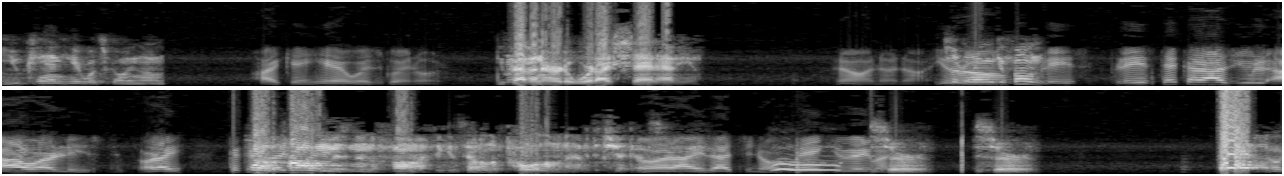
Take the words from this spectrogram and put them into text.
You can't hear what's going on. I can hear what's going on. You haven't heard a word I said, have you? No, no, no. You Something wrong with your phone? Please, please take it as you our list. All right. Take Well, the problem isn't in the phone. I think it's out on the pole. I'm gonna have to check All out. right, that's enough. Thank you very much. Sir. Sir. Oh,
